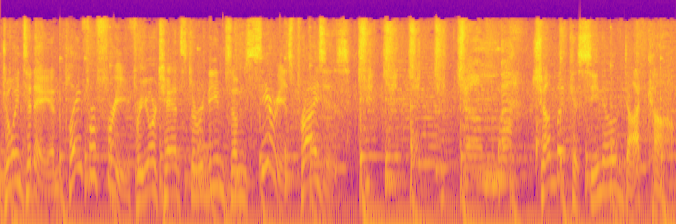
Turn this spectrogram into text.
Join today and play for free for your chance to redeem some serious prizes. ChumbaCasino.com.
